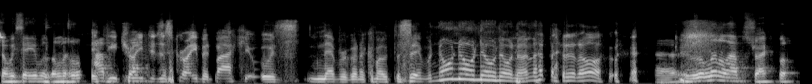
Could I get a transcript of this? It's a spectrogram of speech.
shall we say, it was a little. If you tried to describe it back, it was never going to come out the same. No, no, no, no, no, not that at all. Uh, it was a little abstract, but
